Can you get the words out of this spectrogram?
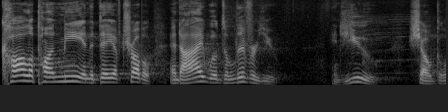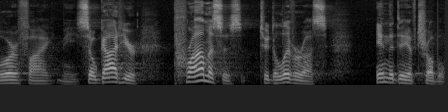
Call upon me in the day of trouble, and I will deliver you, and you shall glorify me. So, God here promises to deliver us in the day of trouble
